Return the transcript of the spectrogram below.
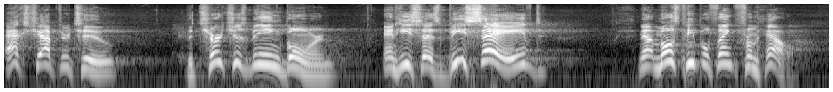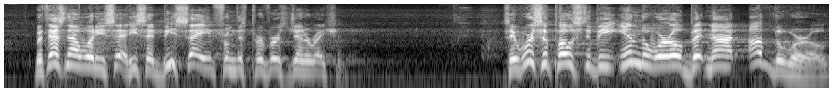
Acts chapter 2, the church is being born, and he says, Be saved. Now, most people think from hell, but that's not what he said. He said, Be saved from this perverse generation. See, we're supposed to be in the world, but not of the world.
